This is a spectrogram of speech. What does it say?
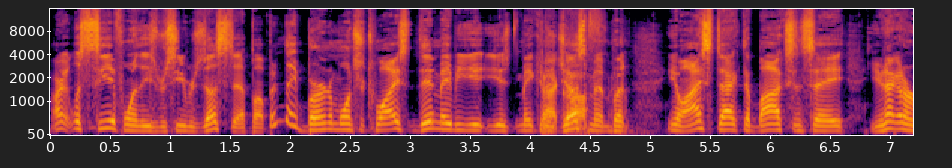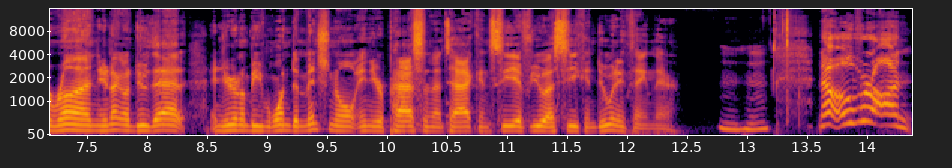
all right, let's see if one of these receivers does step up. And they burn them once or twice, then maybe you, you make an Back adjustment. off, but you know, I stack the box and say you're not going to run, you're not going to do that, and you're going to be one dimensional in your passing attack, and see if USC can do anything there. Mm-hmm. Now, over on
